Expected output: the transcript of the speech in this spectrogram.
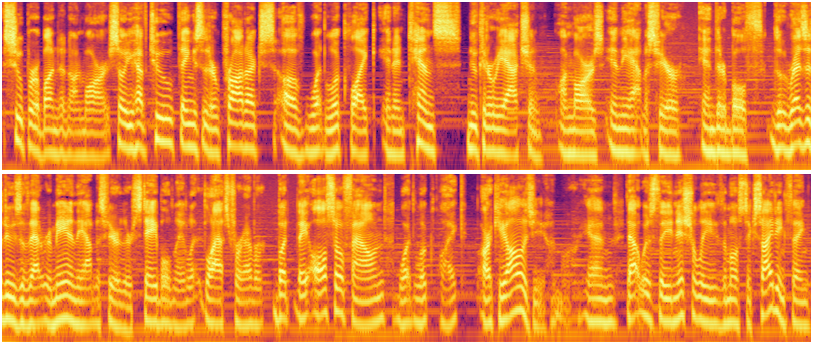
super abundant on Mars. So you have two things that are products of what look like an intense nuclear reaction on Mars in the atmosphere and they're both the residues of that remain in the atmosphere. They're stable and they last forever. But they also found what looked like archaeology on Mars. And that was the initially the most exciting thing.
